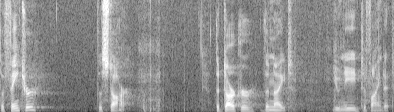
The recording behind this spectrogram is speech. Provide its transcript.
The fainter the star, the darker the night, you need to find it.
